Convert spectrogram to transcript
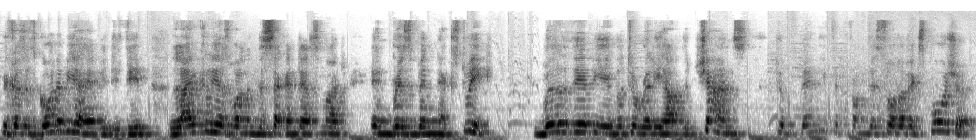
because it's going to be a heavy defeat, likely as well in the second test match in Brisbane next week. Will they be able to really have the chance to benefit from this sort of exposure?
